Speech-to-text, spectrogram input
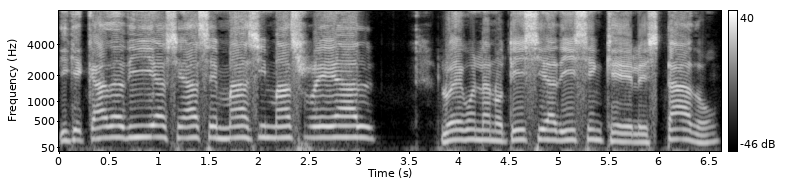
y que cada día se hace más y más real. Luego en la noticia dicen que el Estado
